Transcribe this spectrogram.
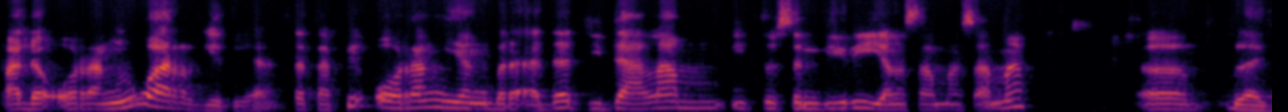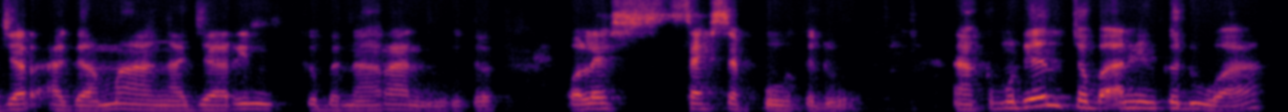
pada orang luar gitu ya, tetapi orang yang berada di dalam itu sendiri yang sama-sama uh, belajar agama, ngajarin kebenaran gitu oleh Syekh Sepuh Teduh. Nah, kemudian cobaan yang kedua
